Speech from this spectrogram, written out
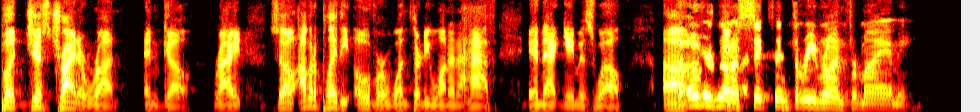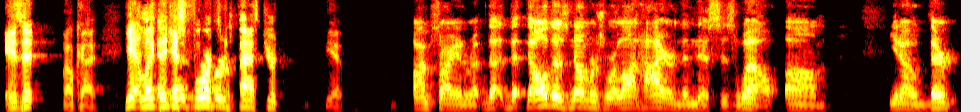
but just try to run and go right? So I'm going to play the over 131 and a half in that game as well. Um, the over's on a six and three run for Miami. Is it okay? Yeah, like they just forced faster. I'm sorry to interrupt. The, the, all those numbers were a lot higher than this as well. Um, you know, they're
